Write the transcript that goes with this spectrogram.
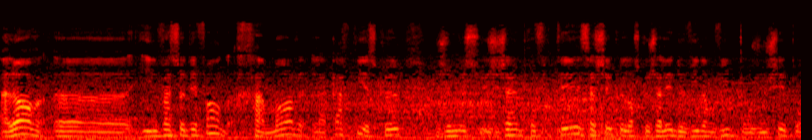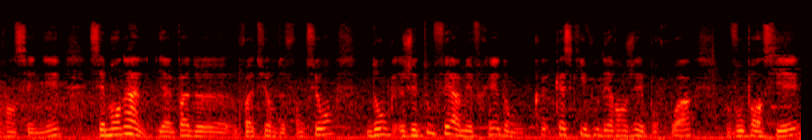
Alors, euh, il va se défendre. Hamor, la carte, est-ce que je me suis, jamais profité? Sachez que lorsque j'allais de ville en ville pour juger, pour enseigner, c'est mon âne. Il n'y avait pas de voiture de fonction. Donc, j'ai tout fait à mes frais. Donc, qu'est-ce qui vous dérangeait? Pourquoi vous pensiez?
